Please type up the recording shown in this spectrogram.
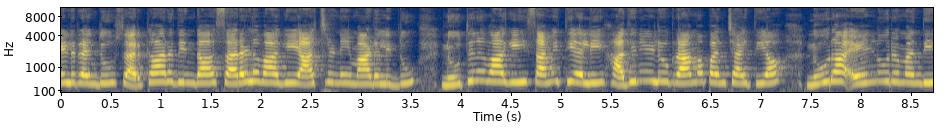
ಏಳರಂದು ಸರ್ಕಾರದಿಂದ ಸರಳವಾಗಿ ಆಚರಣೆ ಮಾಡಲಿದ್ದು, ನೂತನವಾಗಿ ಸಮಿತಿಯಲ್ಲಿ ಹದಿನೇಳು ಗ್ರಾಮ ಪಂಚಾಯಿತಿಯ ನೂರ ಏಳ್ನೂರು ಮಂದಿ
